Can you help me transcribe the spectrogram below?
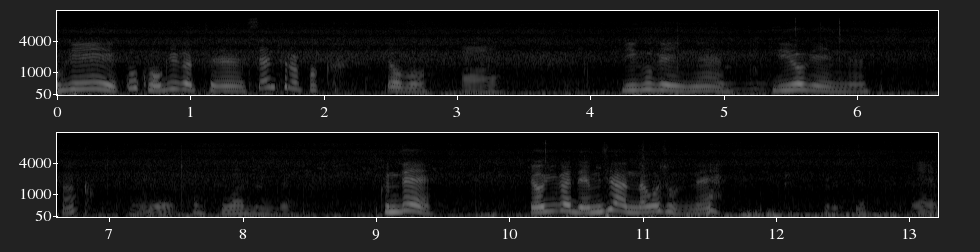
여기 꼭 거기 같아. 센트럴 파크. 여보. 아, 미국에 있는, 뉴욕에 있는. 네. 참 좋았는데. 근데 여기가 냄새 안 나고 좋네. 그렇지? 네.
